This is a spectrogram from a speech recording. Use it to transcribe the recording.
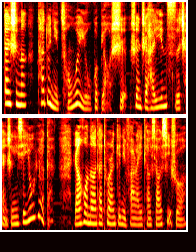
但是呢，他对你从未有过表示，甚至还因此产生一些优越感。然后呢，他突然给你发来一条消息说。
